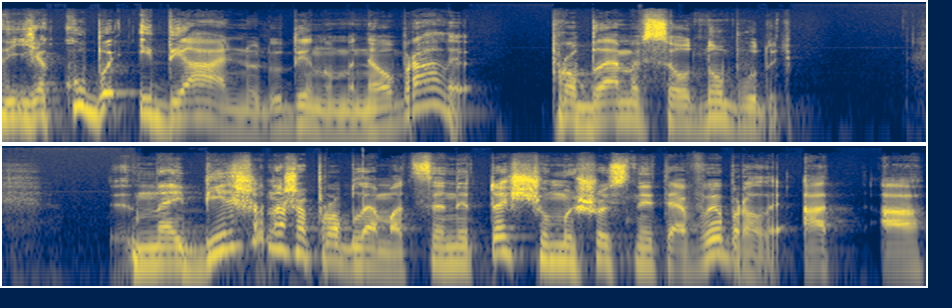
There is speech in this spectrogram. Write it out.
яку би ідеальну людину ми не обрали, проблеми все одно будуть. Найбільша наша проблема це не те, що ми щось не те вибрали, а а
